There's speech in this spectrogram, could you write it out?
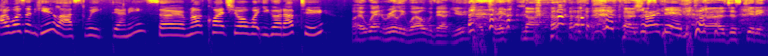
I wasn't here last week, Danny, so I'm not quite sure what you got up to. Well, it went really well without you, actually. No, no sure it did. no, just kidding.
